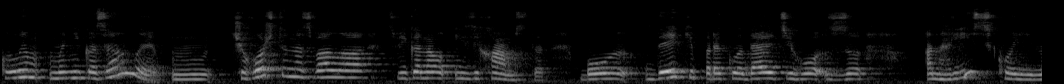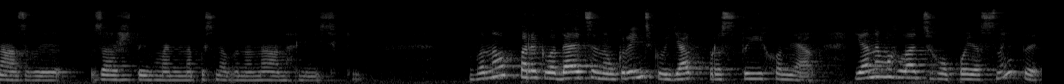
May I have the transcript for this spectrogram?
Коли мені казали, чого ж ти назвала свій канал Easy Hamster, бо деякі перекладають його з англійської назви, завжди в мене написано воно на англійській. Воно перекладається на українську як простий хом'як. Я не могла цього пояснити.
